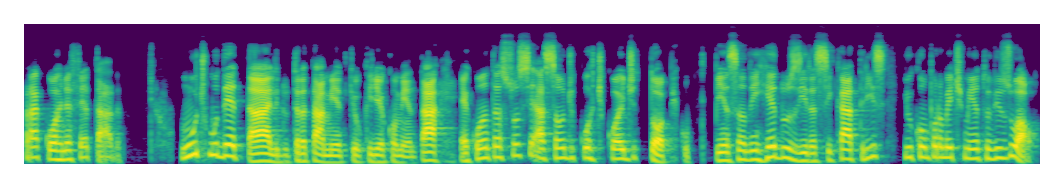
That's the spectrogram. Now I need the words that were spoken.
para a córnea afetada. Um último detalhe do tratamento que eu queria comentar é quanto à associação de corticoide tópico, pensando em reduzir a cicatriz e o comprometimento visual.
